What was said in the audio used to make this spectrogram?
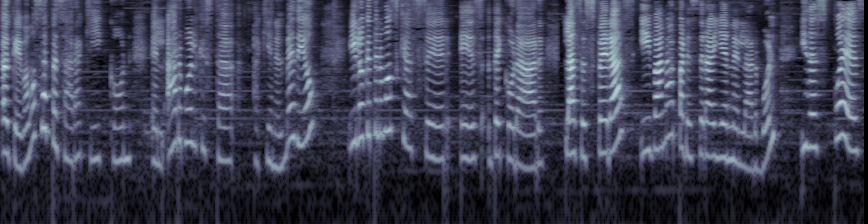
Ok, vamos a empezar aquí con el árbol que está aquí en el medio y lo que tenemos que hacer es decorar las esferas y van a aparecer ahí en el árbol y después,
